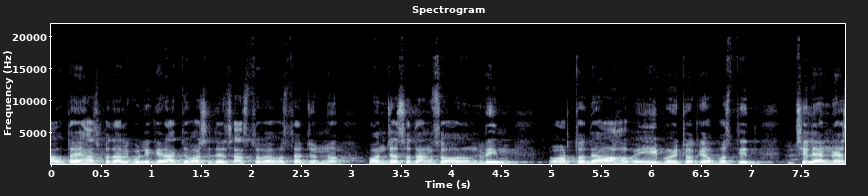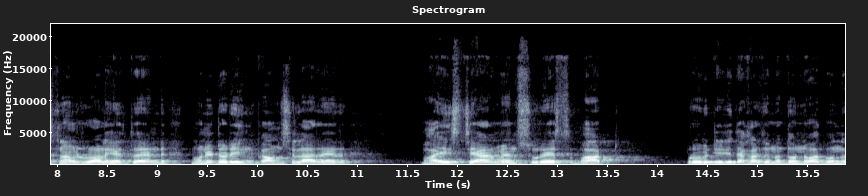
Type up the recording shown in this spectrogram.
আওতায় হাসপাতালগুলিকে রাজ্যবাসীদের স্বাস্থ্য ব্যবস্থার জন্য পঞ্চাশ শতাংশ অগ্রিম অর্থ দেওয়া হবে। এই বৈঠকে উপস্থিত ছিলেন national rural health and monitoring কাউন্সিলরের ভাইস চেয়ারম্যান সুরেশ ভাট। প্রভৃতিটি দেখার জন্য ধন্যবাদ বন্ধু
